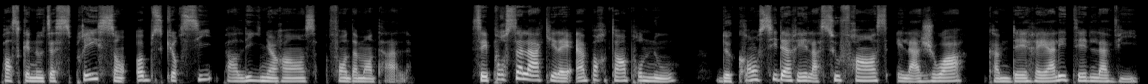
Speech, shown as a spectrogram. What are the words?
parce que nos esprits sont obscurcis par l'ignorance fondamentale. C'est pour cela qu'il est important pour nous de considérer la souffrance et la joie comme des réalités de la vie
